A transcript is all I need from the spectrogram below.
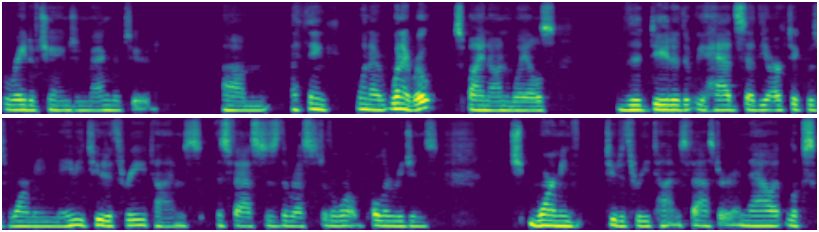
rate of change and magnitude. Um, I think when I when I wrote Spying on Whales, the data that we had said the Arctic was warming maybe two to three times as fast as the rest of the world. Polar regions warming two to three times faster, and now it looks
